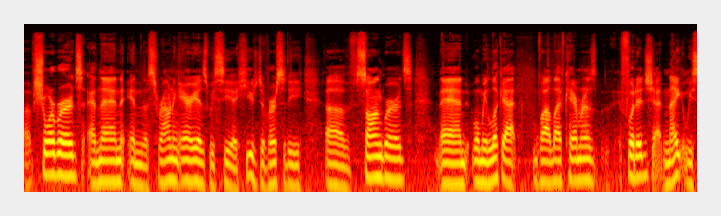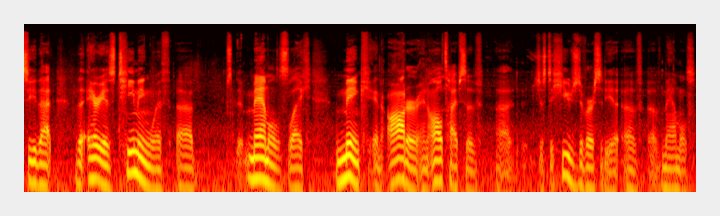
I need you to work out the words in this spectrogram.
of shorebirds, and then in the surrounding areas, we see a huge diversity of songbirds. And when we look at wildlife cameras footage at night, we see that the area is teeming with uh, mammals like mink and otter and all types of uh, just a huge diversity of, of mammals.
